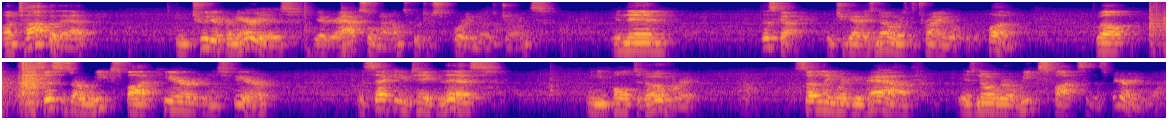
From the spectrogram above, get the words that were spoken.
On top of that, in two different areas, you have your axle mounts, which are supporting those joints. And then this guy, which you guys know is the triangle for the plug. Well, since this is our weak spot here in the sphere, the second you take this and you bolt it over it, suddenly what you have is no real weak spots in the sphere anymore.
